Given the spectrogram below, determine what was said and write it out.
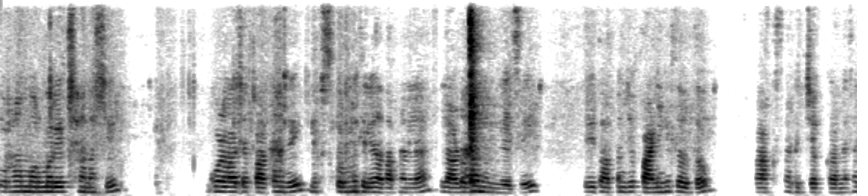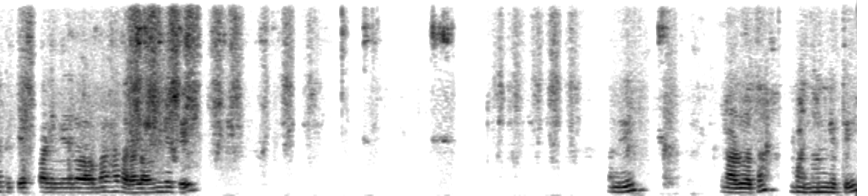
पूर्ण मुरमुरे छान असेल गुळाच्या पाकामध्ये मिक्स करून घेतलेले जातात आपल्याला लाडू बनवून घ्यायचे ते इथं आपण जे पाणी घेतलं होतं पाकसाठी चेक करण्यासाठी त्याच पाणी मी नॉर्मल हाताला लावून घेते. आणि लाडू आता बांधून घेते.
